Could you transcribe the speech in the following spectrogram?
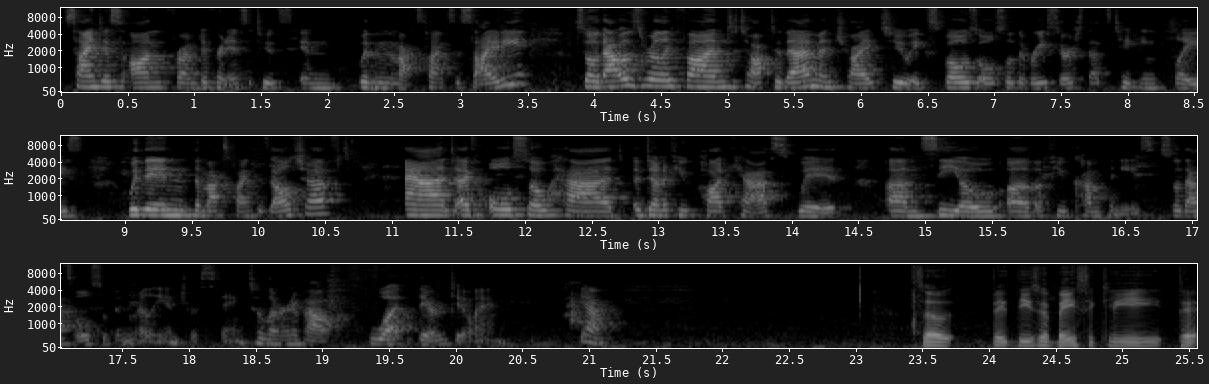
scientists on from different institutes in within the Max Planck Society. So that was really fun to talk to them and try to expose also the research that's taking place within the Max Planck Gesellschaft. And I've also had done a few podcasts with um, CEO of a few companies. So that's also been really interesting to learn about what they're doing. Yeah. So these are basically the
